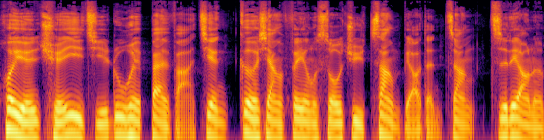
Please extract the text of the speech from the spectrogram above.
会员权益及入会办法，见各项费用收据、账表等账资料呢，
